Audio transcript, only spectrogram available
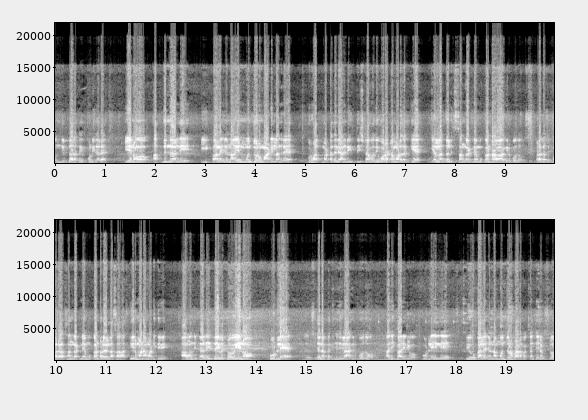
ಒಂದು ನಿರ್ಧಾರ ತೆಗೆದುಕೊಂಡಿದ್ದಾರೆ. ಏನು ಹತ್ತು ದಿನದಲ್ಲಿ ಈ ಕಾಲೇಜನ್ನ ಏನು ಮಂಜೂರು ಮಾಡಿಲ್ಲ ಅಂದರೆ ಬೃಹತ್ ಮಟ್ಟದಲ್ಲಿ ಅನಿರ್ದಿಷ್ಟಾವಧಿ ಹೋರಾಟ ಮಾಡೋದಕ್ಕೆ ಎಲ್ಲ ದಲಿತ ಸಂಘಟನೆ ಮುಖಂಡರು ಆಗಿರ್ಬೋದು ಪ್ರಗತಿಪರ ಸಂಘಟನೆ ಮುಖಂಡರು ಎಲ್ಲ ಸಹ ತೀರ್ಮಾನ ಮಾಡಿದ್ದೀವಿ. ಆ ಒಂದು ನಿಟ್ಟಿನಲ್ಲಿ ದಯವಿಟ್ಟು ಏನು ಕೂಡಲೇ ಜನಪ್ರತಿನಿಧಿಗಳಾಗಿರ್ಬೋದು ಅಧಿಕಾರಿಗಳು ಕೂಡಲೇ ಇಲ್ಲಿ ಪಿ ಯು ಕಾಲೇಜನ್ನ ಮಂಜೂರು ಮಾಡಬೇಕಂತ ಹೇಳ್ಬಿಟ್ಟು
